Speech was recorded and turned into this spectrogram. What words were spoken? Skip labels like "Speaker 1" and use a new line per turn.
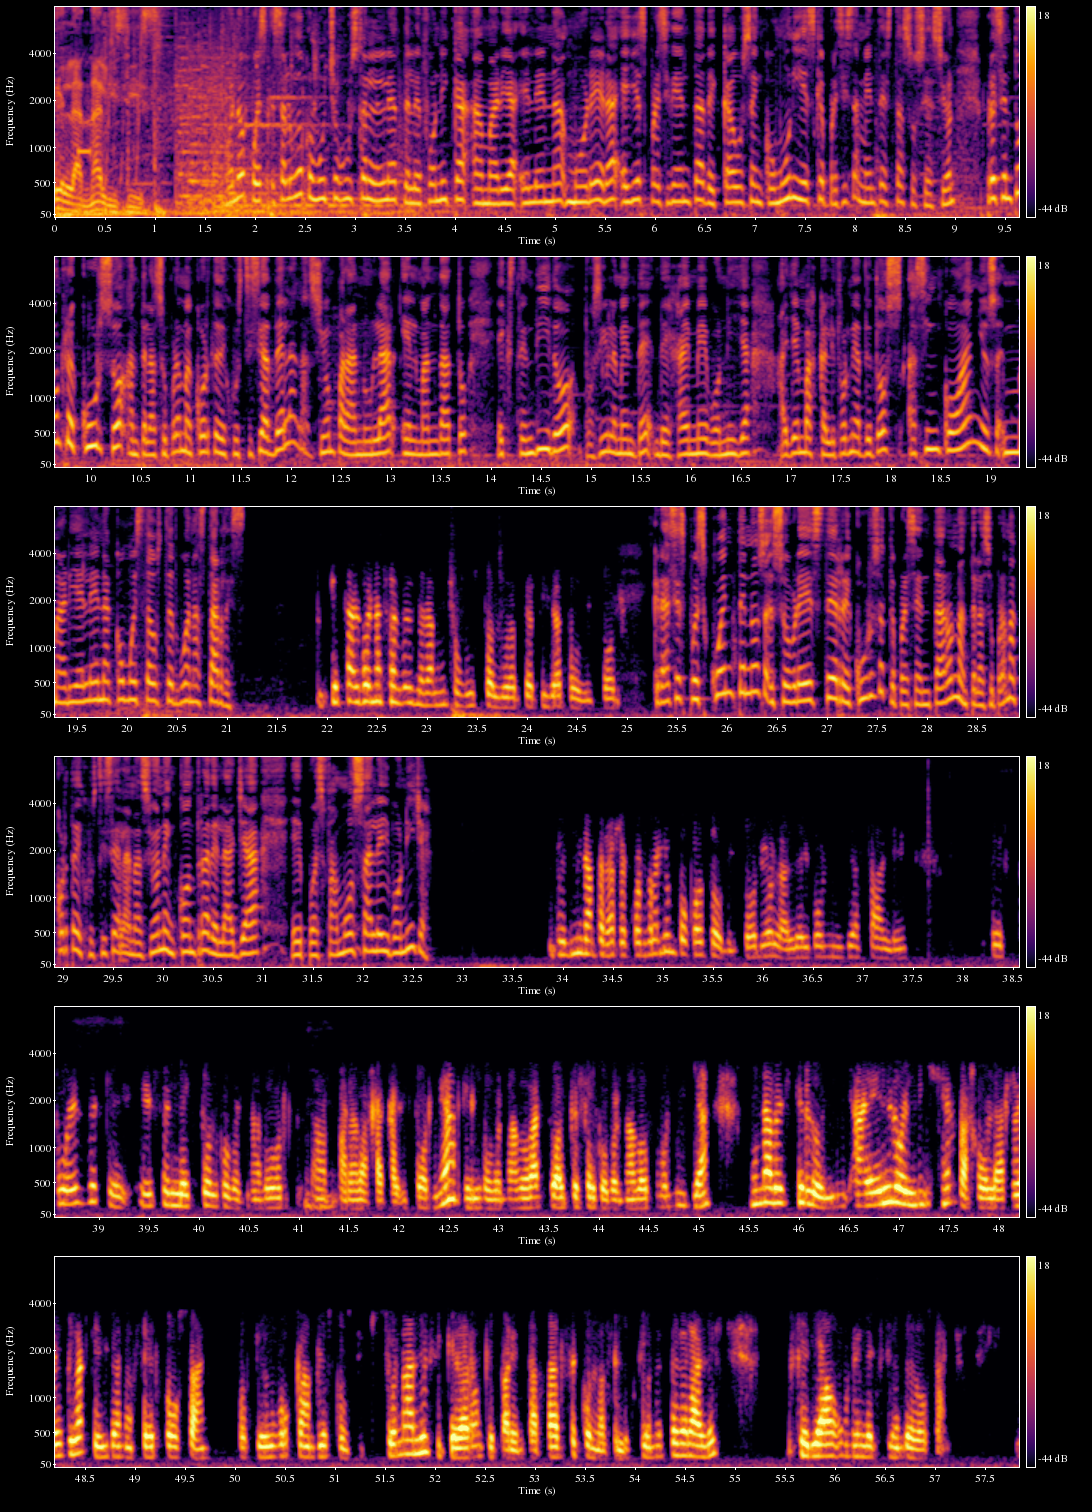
El análisis.
Bueno, pues saludo con mucho gusto en la línea telefónica a María Elena Morera. Ella es presidenta de Causa en Común y es que precisamente esta asociación presentó un recurso ante la Suprema Corte de Justicia de la Nación para anular el mandato extendido, posiblemente, de Jaime Bonilla allá en Baja California de dos a cinco años. María Elena, ¿cómo está usted? Buenas tardes.
¿Qué tal? Buenas tardes, me da mucho gusto saludarte a ti y a tu auditorio.
Gracias, pues cuéntenos sobre este recurso que presentaron ante la Suprema Corte de Justicia de la Nación en contra de la ya eh, pues famosa ley Bonilla.
Pues mira, para recordarle un poco a tu auditorio, la ley Bonilla sale después de que es electo el gobernador uh, para Baja California, el gobernador actual que es el gobernador Bonilla, una vez que lo, a él lo eligen bajo la regla que iban a ser dos años, porque hubo cambios constitucionales y quedaron que para empatarse con las elecciones federales sería una elección de dos años.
